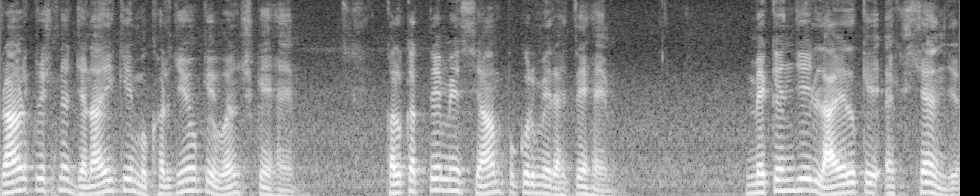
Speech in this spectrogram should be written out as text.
प्राणकृष्ण जनाई के मुखर्जियों के वंश के हैं। कलकत्ते में श्यामपुकुर में रहते हैं। मैकेंजी लायल के एक्सचेंज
